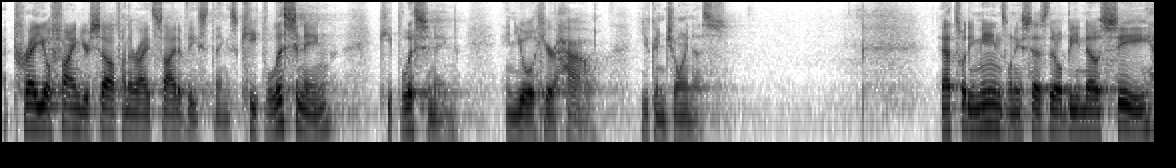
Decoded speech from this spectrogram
I pray you'll find yourself on the right side of these things. Keep listening, keep listening, and you will hear how you can join us. That's what he means when he says there will be no sea,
